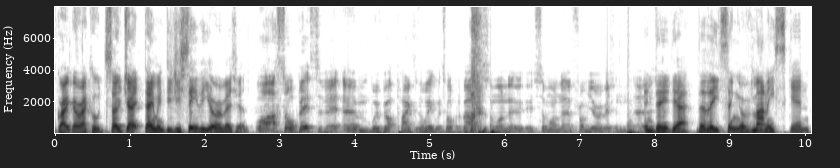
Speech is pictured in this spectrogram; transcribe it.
Great go record. So, J- Damian, did you see the Eurovision? Well, I saw bits of it. Um, we've got plank of the week. We're talking about someone, who- someone uh, from Eurovision. Uh, Indeed, yeah. The lead singer of Måneskin.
